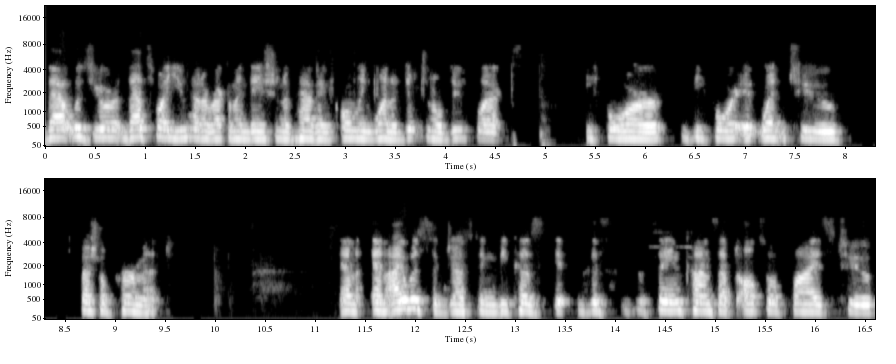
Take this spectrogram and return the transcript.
that was your, that's why you had a recommendation of having only one additional duplex before, before it went to special permit. And, and I was suggesting because it, this, the same concept also applies to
